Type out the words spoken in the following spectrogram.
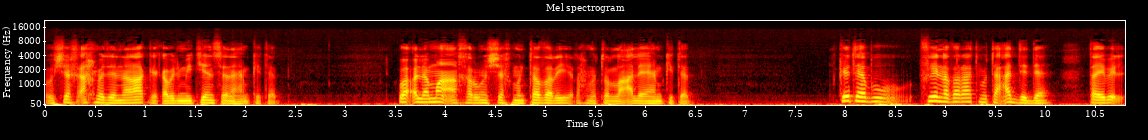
والشيخ أحمد النراقي قبل 200 سنة هم كتب. وعلماء آخرون الشيخ منتظري رحمة الله عليه هم كتب. كتبوا في نظرات متعددة. طيب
